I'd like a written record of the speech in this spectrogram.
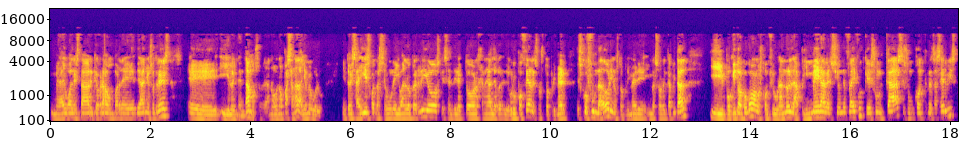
me da igual estar quebrado un par de, de años o tres eh, y lo intentamos. O sea, no, no pasa nada, yo me vuelvo. Y entonces ahí es cuando se une Iván López Ríos, que es el director general de, Grupo Ocean, es nuestro primer, es cofundador y nuestro primer eh, inversor en capital. Y poquito a poco vamos configurando la primera versión de Flyfood, que es un CAS, es un Content as a Service,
